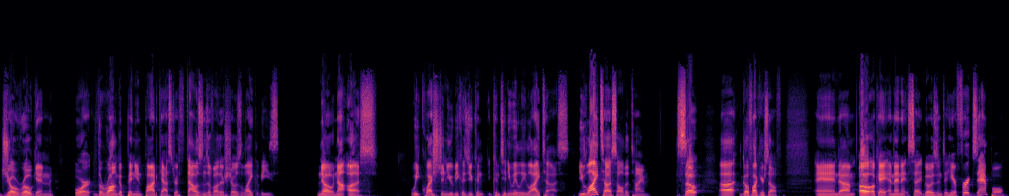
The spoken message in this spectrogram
Joe Rogan or the Wrong Opinion podcast or thousands of other shows like these. No, not us. We question you because you can continually lie to us. You lie to us all the time. So uh, go fuck yourself. And um, oh, okay. And then it set, goes into here. For example,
